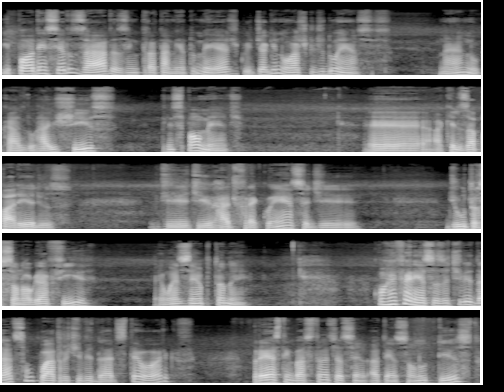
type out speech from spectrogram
e podem ser usadas em tratamento médico e diagnóstico de doenças, né? no caso do raio-x, principalmente. É, aqueles aparelhos de, de radiofrequência, de, de ultrassonografia, é um exemplo também. Com referência às atividades, são quatro atividades teóricas. Prestem bastante atenção no texto,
